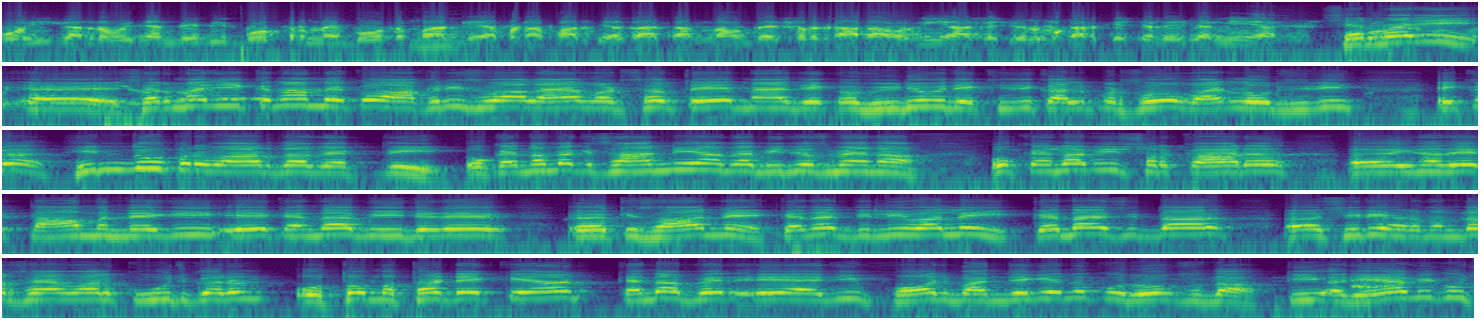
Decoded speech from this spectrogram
ਉਹੀ ਗੱਲ ਹੋ ਜਾਂਦੀ ਵੀ ਵੋਟਰ ਨੇ ਵੋਟ ਪਾ ਕੇ ਆਪਣਾ ਫਰਜ਼ ਅਦਾ ਕਰਨਾ ਹੁੰਦਾ ਸਰਕਾਰਾਂ ਉਹ ਨਹੀਂ ਆ ਕੇ ਜ਼ੁਲਮ ਕਰਕੇ ਚਲੇ ਜਾਂਦੀਆਂ। ਸ਼ਰਮਾ ਜੀ ਸ਼ਰਮਾ ਜੀ ਇੱਕ ਨਾ ਮੇਰੇ ਕੋਲ ਆਖਰੀ ਸਵਾਲ ਆਇਆ WhatsApp ਤੇ ਮੈਂ ਦੇਖੋ ਵੀਡੀਓ ਵੀ ਦੇਖੀ ਸੀ ਕੱਲ ਪਰਸੋਂ ਵਾਇਰਲ ਹੋ ਰਹੀ ਸੀ। ਇੱਕ ਹਿੰਦੂ ਪਰਿਵਾਰ ਦਾ ਵਿਅਕਤੀ ਉਹ ਕਹਿੰਦਾ, ਮੈਂ ਕਿਸਾਨ ਨਹੀਂ ਆ ਮੈਂ ਬਿਜ਼ਨਸਮੈਨ ਆ ਉਹ ਕਹਿੰਦਾ ਵੀ ਸਰਕਾਰ ਇਹਨਾਂ ਦੇ ਤਾਂ ਮੰਨੇਗੀ। ਇਹ ਕਹਿੰਦਾ ਵੀ ਜਿਹੜੇ ਕਿਸਾਨ ਨੇ, ਕਹਿੰਦਾ ਦਿੱਲੀ ਵੱਲ ਨਹੀਂ ਕਹਿੰਦਾ ਇਹ ਸਿੱਧਾ ਸ਼੍ਰੀ ਹਰਮੰਦਰ ਸਾਹਿਬ ਵੱਲ ਕੂਚ ਕਰਨ, ਉੱਥੋਂ ਮੱਥਾ ਟੇਕ ਕੇ ਆਣ ਕਹਿੰਦਾ ਫਿਰ ਇਹ ਹੈ ਜੀ, ਫੌਜ ਬਣ ਜਾਏਗੀ, ਇਹਨੂੰ ਕੋਈ ਰੋਕ ਸਕਦਾ। ਕੀ ਅਜਿਹਾ ਵੀ ਕੁਝ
